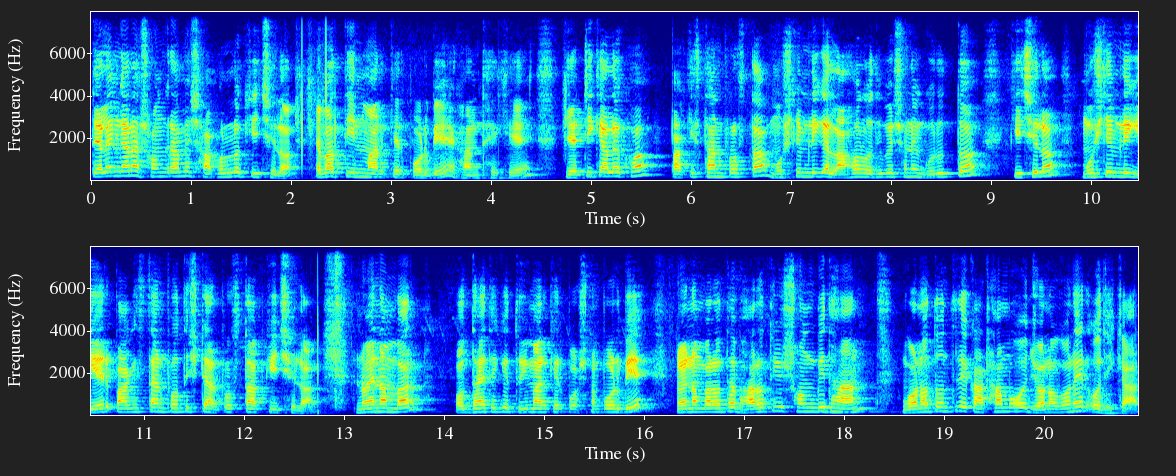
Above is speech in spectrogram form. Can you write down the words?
তেলেঙ্গানা সংগ্রামে সাফল্য কী ছিল? এবার তিন মার্কের পড়বে এখান থেকে। যে টিকা লেখ, পাকিস্তান প্রস্তাব, মুসলিম লীগের লাহোর অধিবেশনের গুরুত্ব কী ছিল? মুসলিম লীগের পাকিস্তান প্রতিষ্ঠার প্রস্তাব কী ছিল? নয় নম্বর অধ্যায় থেকে দুই মার্কের প্রশ্ন পড়বে। নয় নম্বর অধ্যায়, ভারতীয় সংবিধান গণতন্ত্রের কাঠামো ও জনগণের অধিকার।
